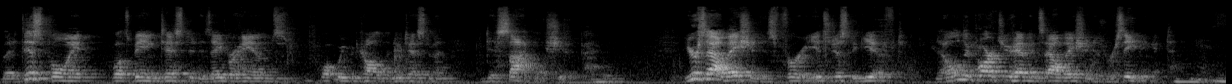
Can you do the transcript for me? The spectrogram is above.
But at this point, what's being tested is Abraham's, what we would call in the New Testament, discipleship. Your salvation is free, it's just a gift. The only part you have in salvation is receiving it. Yes.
